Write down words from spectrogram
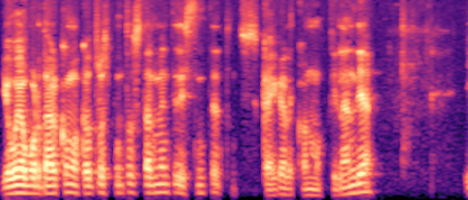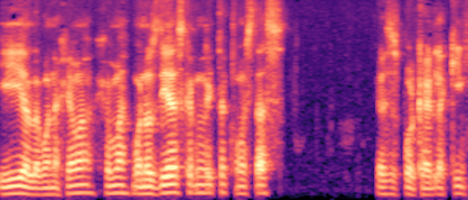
yo voy a abordar como que otros puntos totalmente distintos, entonces cáigale con Moctilandia. Y a la buena Gema, Gema, buenos días, carnalita, ¿cómo estás? Gracias por caerle aquí.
